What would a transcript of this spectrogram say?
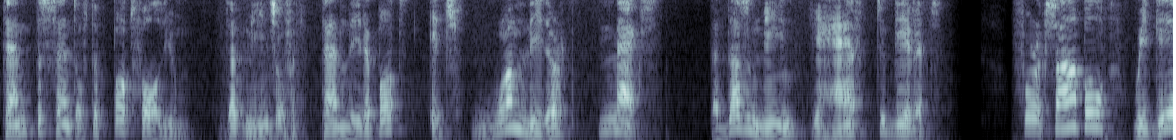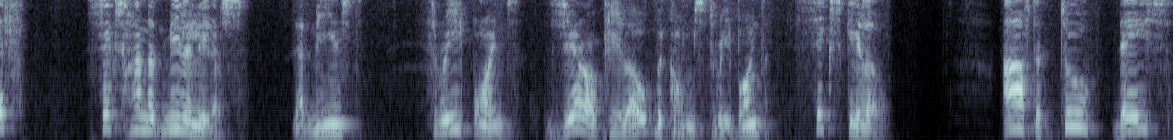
10% of the pot volume. That means of a 10 liter pot it's 1 liter max. That doesn't mean you have to give it. For example, we give 600 milliliters. That means 3.0 kilo becomes 3.6 kilo. After two days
